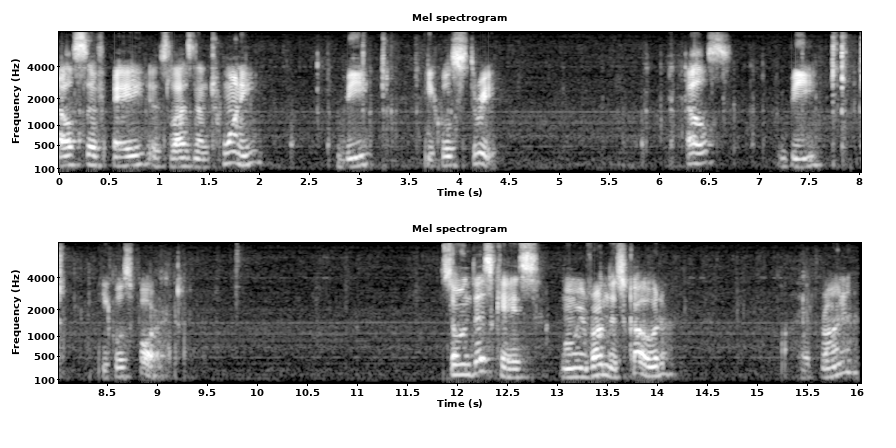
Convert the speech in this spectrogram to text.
else if a is less than 20 b equals 3. Else b equals 4. So in this case, when we run this code, I'll hit run,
